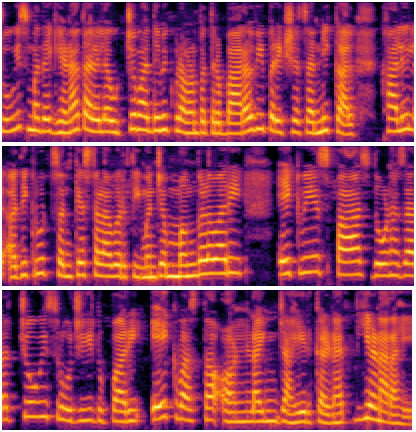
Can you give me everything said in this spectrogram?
चोवीसमध्ये घेण्यात आलेल्या उच्च माध्यमिक प्रमाणपत्र बारावी परीक्षेचा निकाल खालील अधिकृत संकेतस्थळावरती म्हणजे मंगळवारी एकवीस पाच दोन हजार चोवीस रोजी दुपारी एक वाजता ऑनलाईन जाहीर करण्यात येणार आहे.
